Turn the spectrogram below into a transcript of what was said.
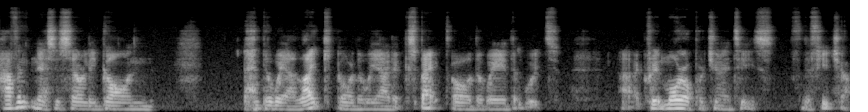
haven't necessarily gone the way I like, or the way I'd expect, or the way that would uh, create more opportunities for the future.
